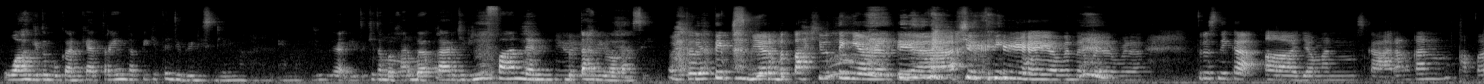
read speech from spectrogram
wah gitu bukan catering tapi kita juga disediain makanan enak juga gitu kita bakar-bakar jadinya fun dan Iya, betah iya. di lokasi Oh, itu tips biar betah syuting ya berarti ya. Syuting ya, ya benar benar benar. Terus nih kak, eh, zaman sekarang kan apa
